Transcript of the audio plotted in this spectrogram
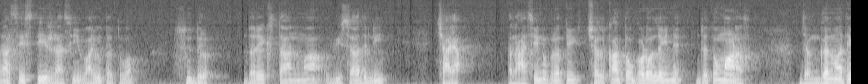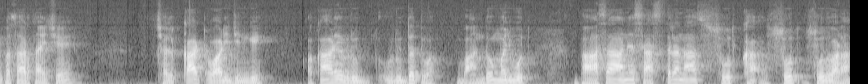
રાશિ સ્થિર રાશિ, વાયુ તત્વ, શુદ્ર. દરેક સ્થાનમાં વિષાદની છાયા. રાશિનું પ્રતીક છલકાતો ઘડો લઈને જતો માણસ. જંગલમાંથી પસાર થાય છે છલકાટવાળી જિંદગી. અકાળે વૃદ્ધ, વૃદ્ધત્વ. બાંધો મજબૂત. ભાષા અને શાસ્ત્રના શોધખા શોધ શોધવાળા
